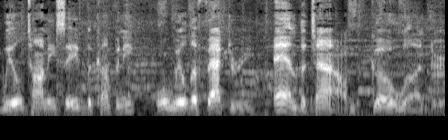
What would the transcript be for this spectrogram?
Will Tommy save the company, or will the factory and the town go under?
